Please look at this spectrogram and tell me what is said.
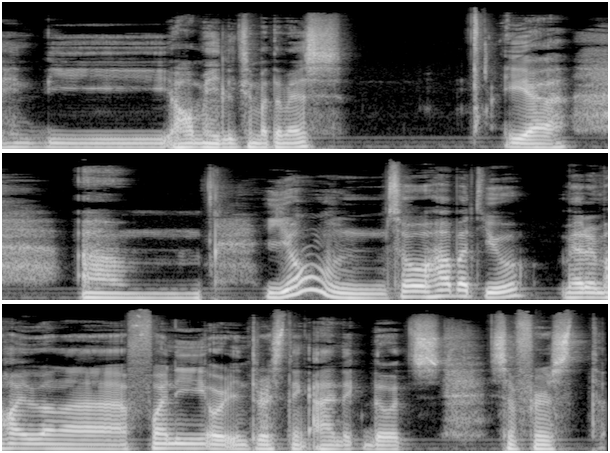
hindi ako mahilig sa matamis. Yeah. Um, yun. So, how about you? Meron ba kayo mga funny or interesting anecdotes sa first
